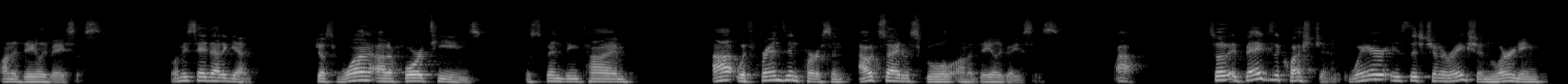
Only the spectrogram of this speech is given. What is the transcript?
on a daily basis. Let me say that again. Just one out of four teens was spending time uh, with friends in person outside of school on a daily basis. Wow. So it begs the question, where is this generation learning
